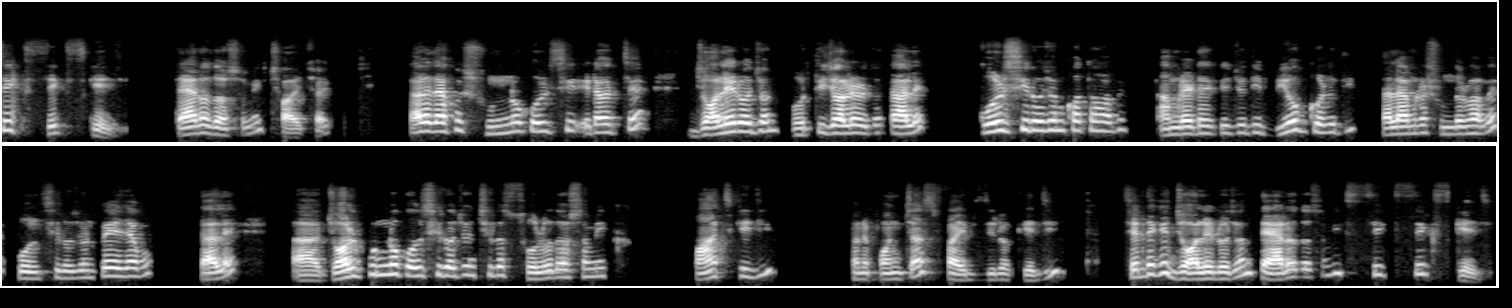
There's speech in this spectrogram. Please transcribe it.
সিক্স সিক্স কেজি, তেরো দশমিক ছয় ছয় কেজি। তাহলে দেখো শূন্য কলসির, এটা হচ্ছে জলের ওজন, ভর্তি জলের ওজন। তাহলে কলসির ওজন কত হবে? আমরা এটাকে যদি বিয়োগ করে দিই, তাহলে আমরা সুন্দরভাবে কলসির ওজন পেয়ে যাব। তাহলে জলপূর্ণ কলসির ওজন ছিল ষোলো দশমিক পাঁচ কেজি মানে পঞ্চাশ ফাইভ জিরো কেজি। সেটা থেকে জলের ওজন তেরো দশমিক সিক্স সিক্স কেজি।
